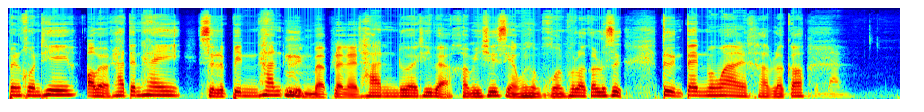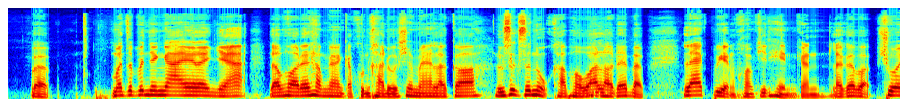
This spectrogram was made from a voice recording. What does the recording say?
เป็นคนที่ออกแบบท่าเต้นให้ศิลปินท่านอื่นอืมแบบหลาย ๆ ท่านด้วยที่แบบเขามีชื่อเสียงพอสมควรพวกเราก็รู้สึกตื่นเต้นมากๆเลยครับ แล้วก็แบบมันจะเป็นยังไงอะไรเงี้ย แล้วพอได้ทำงานกับคุณคานูใช่ไหมแล้วก็รู้สึกสนุกครับ เพราะว่าเราได้แบบแลกเปลี่ยนความคิดเห็นกัน แล้วก็แบบช่วย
